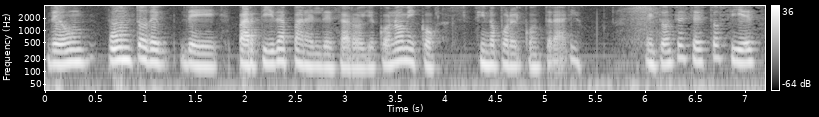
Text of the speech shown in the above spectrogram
de un punto de, partida para el desarrollo económico, sino por el contrario. Entonces esto sí es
